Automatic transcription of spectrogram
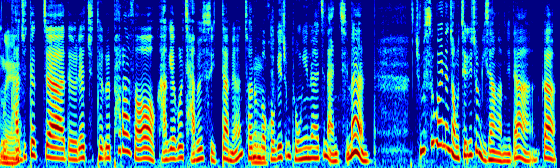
또 네. 다주택자들의 주택을 팔아서 가격을 잡을 수 있다면 저는 뭐 음. 거기에 좀 동의는 하진 않지만 지금 쓰고 있는 정책이 좀 이상합니다. 그러니까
